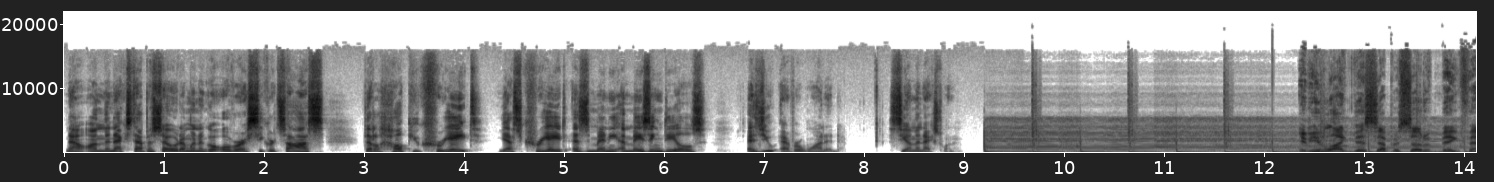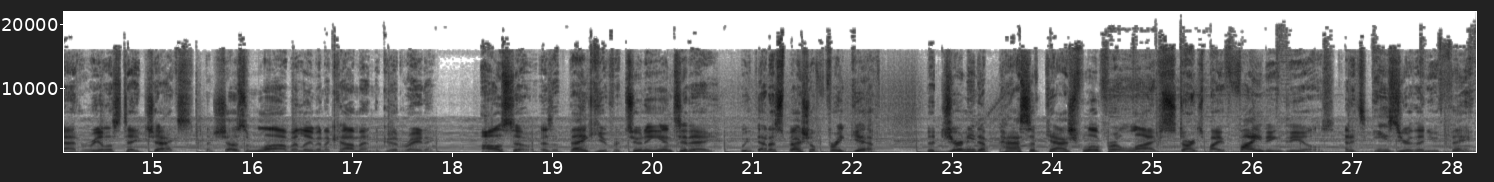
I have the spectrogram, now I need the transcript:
Now, on the next episode, I'm going to go over a secret sauce that'll help you create, yes, create as many amazing deals as you ever wanted. See you on the next one. If you like this episode of Big Fat Real Estate Checks, then show some love by leaving a comment and a good rating. Also, as a thank you for tuning in today, we've got a special free gift. The journey to passive cash flow for a life starts by finding deals, and it's easier than you think.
